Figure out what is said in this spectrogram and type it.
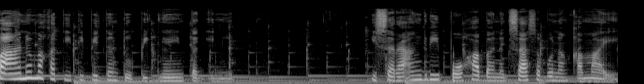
Paano makatitipid ng tubig ngayong tag-init? Isara ang gripo habang nagsasabon ng kamay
